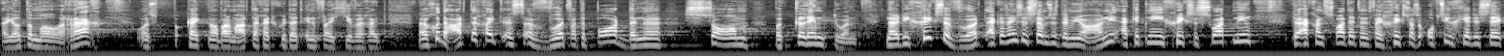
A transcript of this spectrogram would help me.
heeltemal reg ons kyk na barmhartigheid, goedheid en vrygewigheid. Nou goedhartigheid is 'n woord wat 'n paar dinge saam beklemtoon. Nou die Griekse woord, ek is nie so slim soos Damian nie. Ek het nie Griekse swat nie. Toe ek gaan swat het en my Grieks was 'n opsie gegee, dis ek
